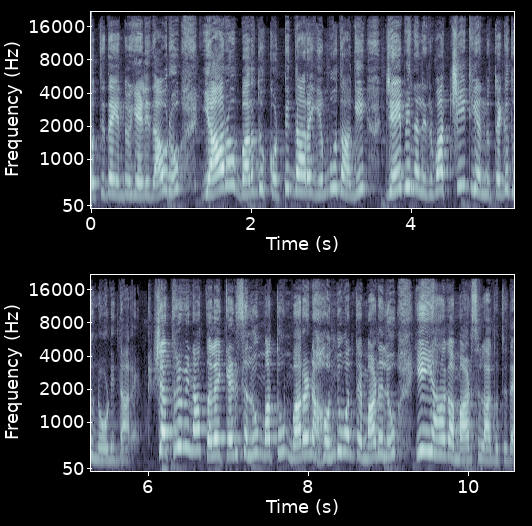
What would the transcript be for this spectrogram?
ಗೊತ್ತಿದೆ ಎಂದು ಹೇಳಿದ ಅವರು, ಯಾರೋ ಬರೆದು ಕೊಟ್ಟಿದ್ದಾರೆ ಎಂಬುದಾಗಿ ಜೇಬಿನಲ್ಲಿರುವ ಚೀಟಿಯನ್ನು ತೆಗೆದು ನೋಡಿದ್ದಾರೆ. ಶತ್ರುವಿನ ತಲೆ ಕೆಡಿಸಲು ಮತ್ತು ಮರಣ ಹೊಂದುವಂತೆ ಮಾಡಲು ಈ ಯಾಗ ಮಾಡಿಸಲಾಗುತ್ತಿದೆ.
